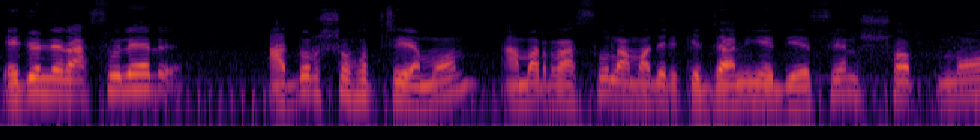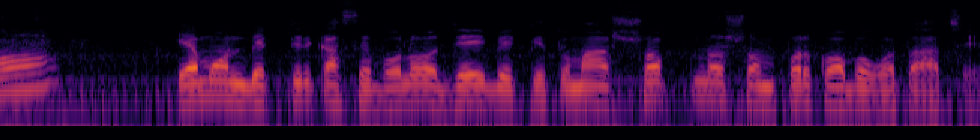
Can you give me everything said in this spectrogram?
এই জন্য রাসুলের আদর্শ হচ্ছে এমন, আমার রাসুল আমাদেরকে জানিয়ে দিয়েছেন, স্বপ্ন এমন ব্যক্তির কাছে বলো, যেই ব্যক্তি তোমার স্বপ্ন সম্পর্কে অবগত আছে,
